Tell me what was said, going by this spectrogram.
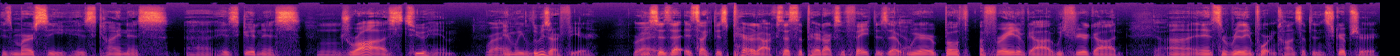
his mercy, his kindness, uh, his goodness, draw us to him, Right. and we lose our fear. And He says that it's like this paradox. That's the paradox of faith: is that Yeah. we're both afraid of God, we fear God, Yeah. uh, and it's a really important concept in Scripture.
